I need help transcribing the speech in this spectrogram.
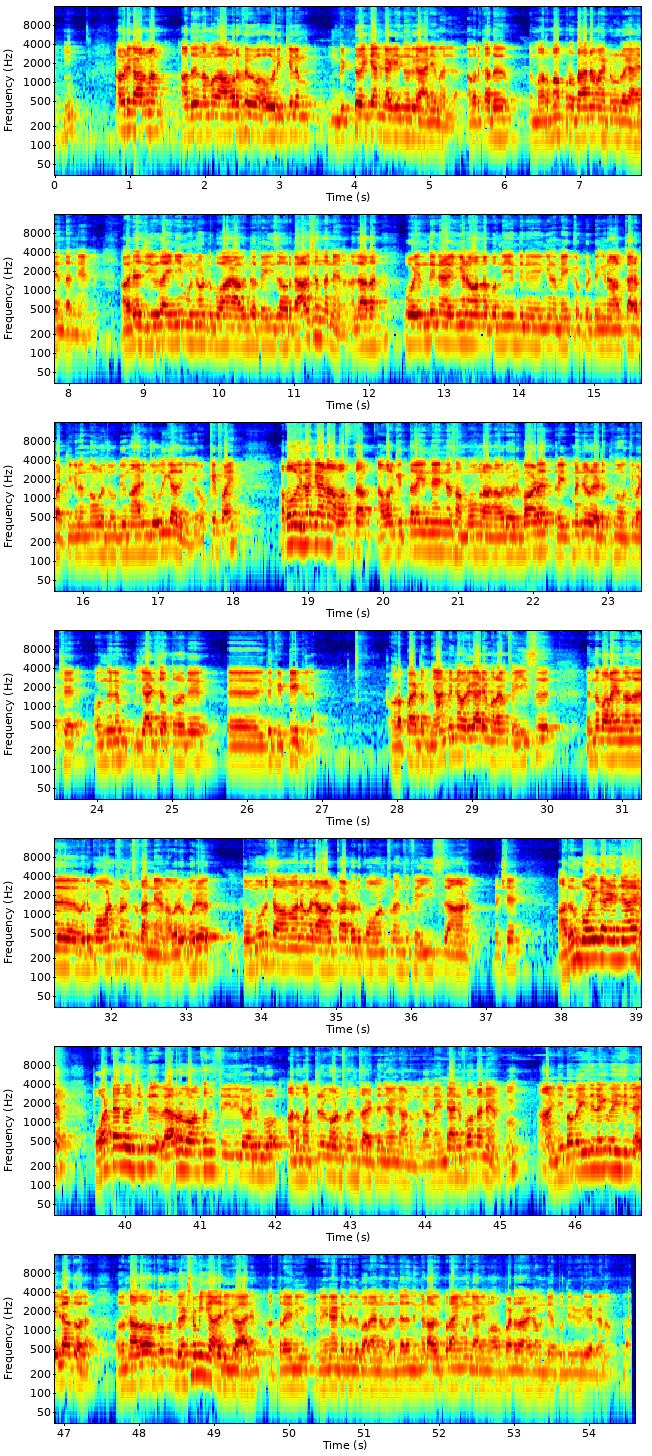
അവർ കാരണം അത് നമുക്ക് അവർക്ക് ഒരിക്കലും വിട്ടുവയ്ക്കാൻ കഴിയുന്ന ഒരു കാര്യമല്ല. അവർക്കത് മർമ്മപ്രധാനമായിട്ടുള്ള കാര്യം തന്നെയാണ്. അവരുടെ ജീവിതം ഇനിയും മുന്നോട്ട് പോകാൻ അവരുടെ ഫേസ് അവർക്ക് ആവശ്യം തന്നെയാണ്. അല്ലാതെ ഓ എന്തിനാ ഇങ്ങനെ വന്നപ്പോൾ നീ എന്തിന് ഇങ്ങനെ മേക്കപ്പ് ഇട്ട് ഇങ്ങനെ ആൾക്കാരെ പറ്റിക്കണം? എന്നുള്ള ചോദ്യമൊന്നും ആരും ചോദിക്കാതിരിക്കുക. ഓക്കെ ഫൈൻ അപ്പോൾ ഇതൊക്കെയാണ് അവസ്ഥ. അവർക്ക് ഇത്ര ഇന്ന ഇന്ന സംഭവങ്ങളാണ്. അവർ ഒരുപാട് ട്രീറ്റ്മെന്റുകൾ എടുത്തു നോക്കി. പക്ഷേ ഒന്നിലും വിചാരിച്ച അത്ര ഒരു ഇത് കിട്ടിയിട്ടില്ല. ഉറപ്പായിട്ടും ഞാൻ പിന്നെ ഒരു കാര്യം പറയാം. ഫേസ് എന്ന് പറയുന്നത് ഒരു കോൺഫറൻസ് തന്നെയാണ്. ഒരു ഒരു തൊണ്ണൂറ് ശതമാനം ഒരു ആൾക്കാരുടെ ഒരു കോൺഫറൻസ് ഫേസ് ആണ്. പക്ഷേ അതും പോയി കഴിഞ്ഞാൽ പോട്ടെ എന്ന് വെച്ചിട്ട് വേറൊരു കോൺഫറൻസ് രീതിയിൽ വരുമ്പോൾ അത് മറ്റൊരു കോൺഫറൻസ് ആയിട്ട് ഞാൻ കാണുന്നു. കാരണം എന്റെ അനുഭവം തന്നെയാണ്. ആ ഇനിയിപ്പോൾ വെയ്സ് ഇല്ലെങ്കിൽ വെയ്സ് ഇല്ല ഇല്ലാത്ത പോലെ. അതുകൊണ്ട് അതോർത്തൊന്നും വിഷമിക്കാതിരിക്കും ആരും. അത്ര എനിക്ക് മെയിനായിട്ട് ഇതിൽ പറയാനുള്ളത് എന്തായാലും നിങ്ങളുടെ അഭിപ്രായങ്ങളും കാര്യങ്ങളും ഉറപ്പായിട്ട് താഴെ കമന്റ് ചെയ്യുക പുതിയൊരു വീഡിയോ ആയിട്ടാണ് ബൈ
